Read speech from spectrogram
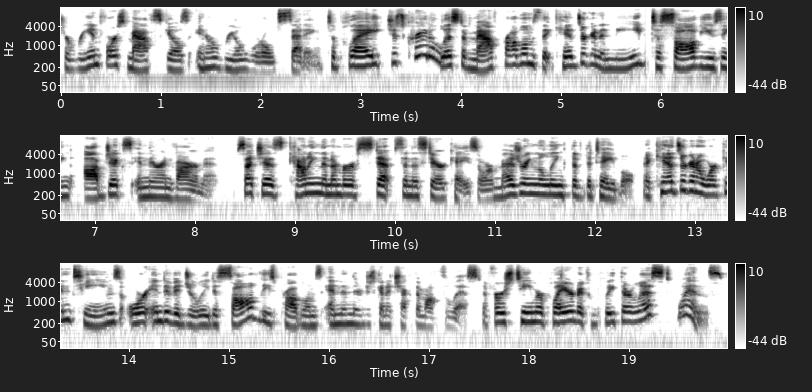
to reinforce math skills in a real world setting. To play, just create a list of math problems that kids are going to need to solve using objects in their environment such as counting the number of steps in a staircase or measuring the length of the table. Now, kids are going to work in teams or individually to solve these problems, and then they're just going to check them off the list. The first team or player to complete their list wins.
